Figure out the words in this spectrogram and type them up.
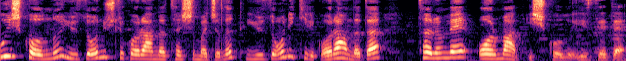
Bu iş kolunu %13'lük oranla taşımacılık, %12'lik oranla da tarım ve orman iş kolu izledi.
